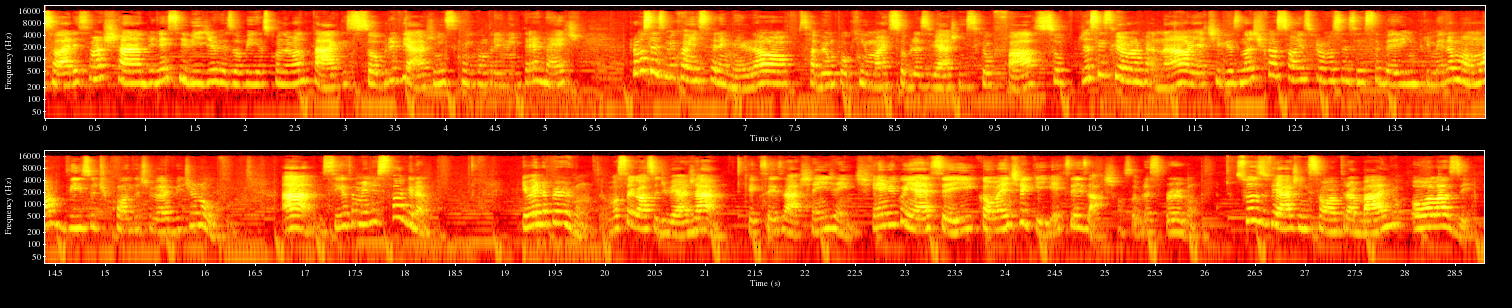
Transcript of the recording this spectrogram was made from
sou Larissa Machado e nesse vídeo eu resolvi responder uma tag sobre viagens que eu encontrei na internet para vocês me conhecerem melhor, saber um pouquinho mais sobre as viagens que eu faço. Já se inscreva no canal e ative as notificações para vocês receberem em primeira mão um aviso de quando tiver vídeo novo. Ah, me siga também no Instagram. Primeira pergunta, você gosta de viajar? O que, que vocês acham, hein, gente? Quem me conhece aí, comente aqui. O que, que vocês acham sobre essa pergunta? Suas viagens são a trabalho ou a lazer?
